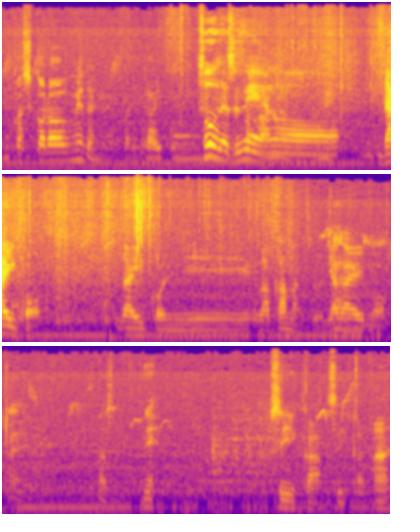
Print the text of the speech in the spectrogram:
昔から梅田にやっぱり大根。そうですね、あ盛んなんの大根、大根に若松じゃがいも、はい。まあね。スイカスイカはい。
